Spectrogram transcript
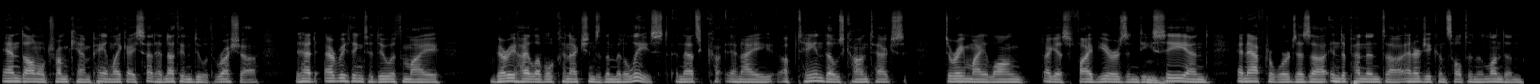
and Donald Trump campaign, like I said, had nothing to do with Russia. It had everything to do with my very high-level connections in the Middle East, and that's co- and I obtained those contacts during my long, I guess, five years in D.C. and and afterwards as an independent uh, energy consultant in London.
